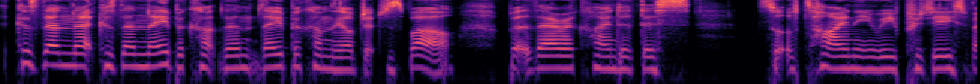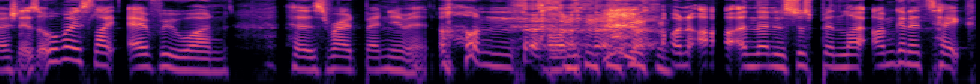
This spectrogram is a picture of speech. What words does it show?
because then that because then they become then they become the object as well. But they're a kind of this sort of tiny reproduced version. It's almost like everyone has read Benjamin on on on art, and then has just been like, I'm going to take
